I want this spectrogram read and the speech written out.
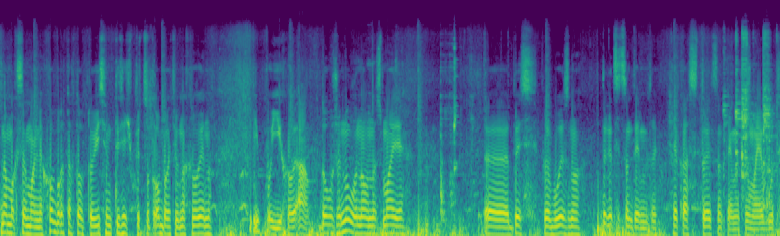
На максимальних обертах, тобто 8500 обертів на хвилину. І поїхали. А, довжину вона у нас має е, десь приблизно 30 см. Якраз 30 см має бути.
